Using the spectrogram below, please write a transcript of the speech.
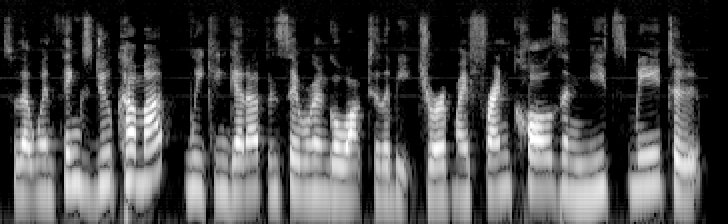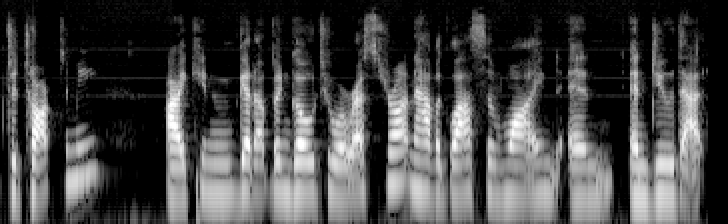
So that when things do come up, we can get up and say, we're going to go walk to the beach. Or if my friend calls and needs me to, to talk to me, I can get up and go to a restaurant and have a glass of wine and, and do that.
